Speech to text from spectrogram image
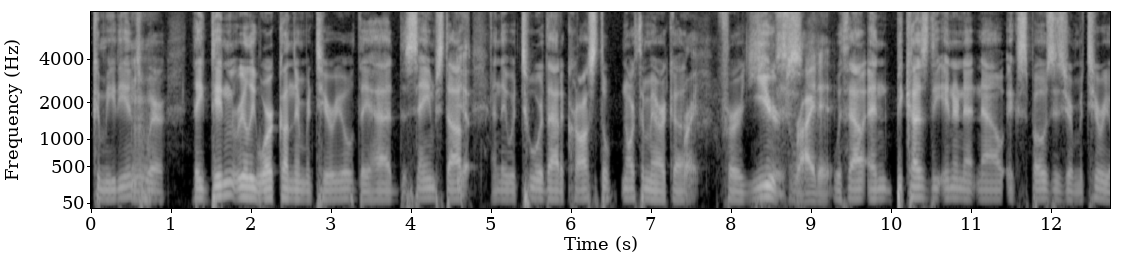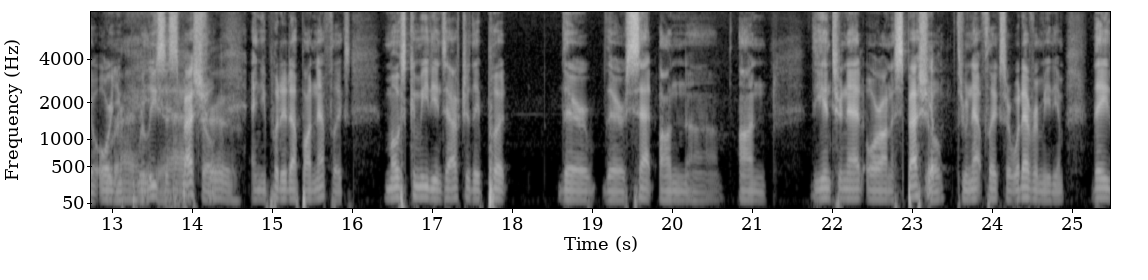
comedians Mhm. where they didn't really work on their material. They had the same stuff Yep. and they would tour that across the North America Right. For years. Just ride it. Without and because the internet now exposes your material or you Right, release a special true. and you put it up on Netflix, most comedians after they put their their set on uh, on the internet or on a special Yep. through Netflix or whatever medium, they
